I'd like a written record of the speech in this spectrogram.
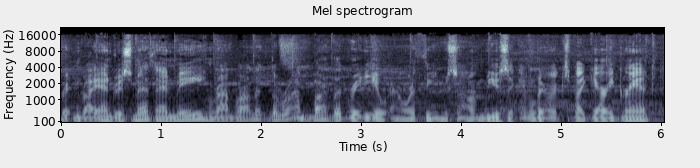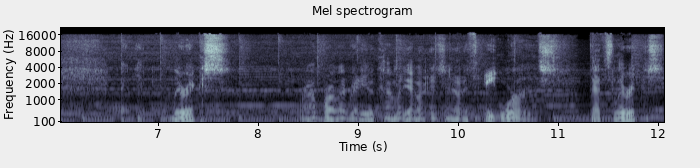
written by Andrew Smith and me, Rob Bartlett. The Rob Bartlett Radio Hour theme song, music and lyrics by Gary Grant. Lyrics? Rob Bartlett Radio Comedy Hour. It's, you know, it's eight words. That's lyrics?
